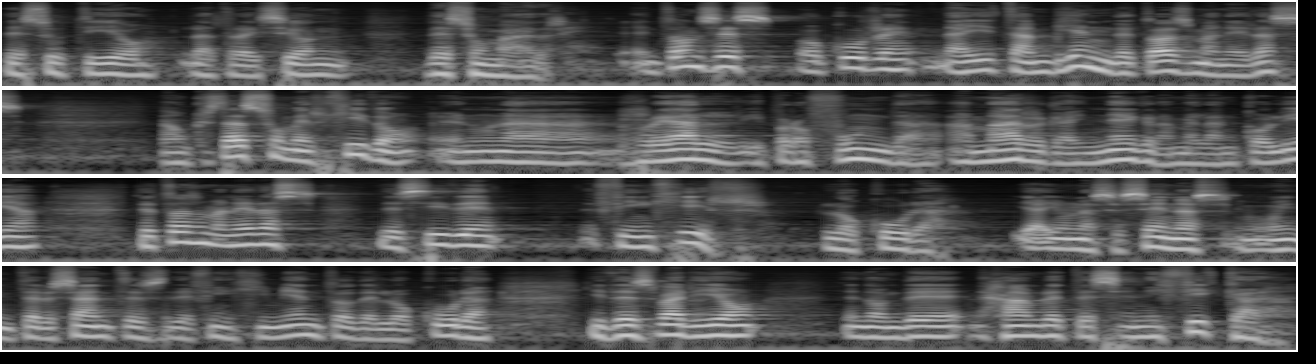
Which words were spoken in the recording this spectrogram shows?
de su tío, la traición de su madre. Entonces ocurre ahí también, de todas maneras, aunque está sumergido en una real y profunda, amarga y negra melancolía, de todas maneras decide fingir locura. Y hay unas escenas muy interesantes de fingimiento de locura y desvarío en donde Hamlet escenifica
